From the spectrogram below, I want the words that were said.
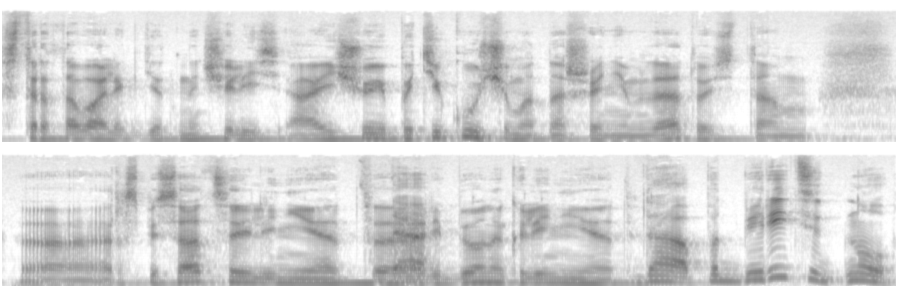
стартовали где-то начались, а еще и по текущим отношениям, да, то есть там расписаться или нет, э, да. ребенок или нет. Да, подберите, ну,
